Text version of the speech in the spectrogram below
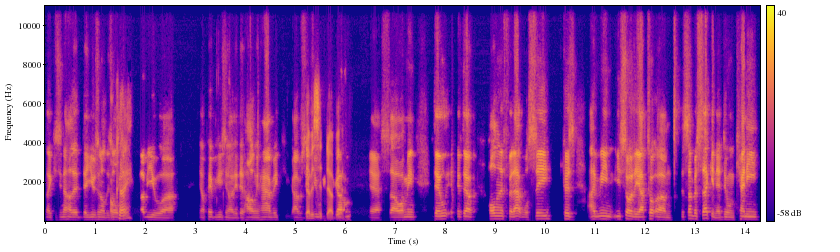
like you know how they, they're using all these Okay. old W, uh, you know, pay per views. You know, they did Halloween Havoc, obviously. a few weeks WCW. Yeah. So I mean, they if they're holding it for that, we'll see. Because I mean, you saw the October, um, December second, they're doing Kenny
